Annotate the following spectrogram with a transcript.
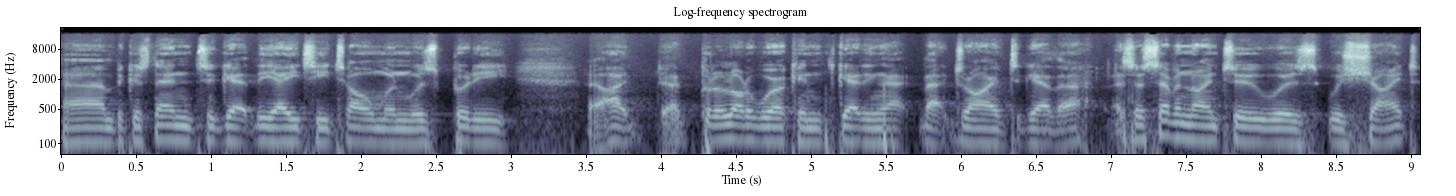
Um, because then to get the 80 Toleman was pretty. I, I put a lot of work in getting that, that drive together. So 792 was was shite.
